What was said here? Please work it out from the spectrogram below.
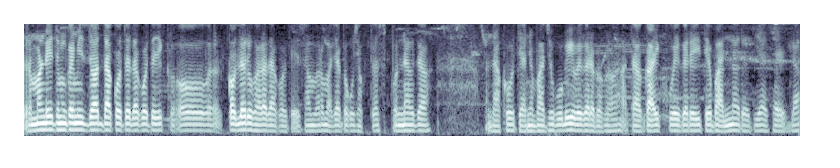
तर मंडळी तुमका मी जात दाखवता दाखवते एक कौलरू कौलारू घरा दाखवते. समोर माझ्या बघू शकतास. पुन्हा एकदा दाखवते आणि बाजूगुडी वगैरे बघा. आता गायक वगैरे इथे बांधणार आहेत या साईडला.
